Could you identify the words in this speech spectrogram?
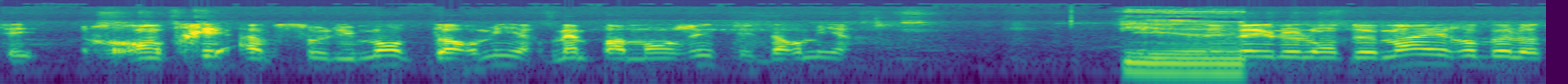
c'est rentrer absolument, dormir. Même pas manger, c'est dormir. Et, euh, Réveille le lendemain et rebelote.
